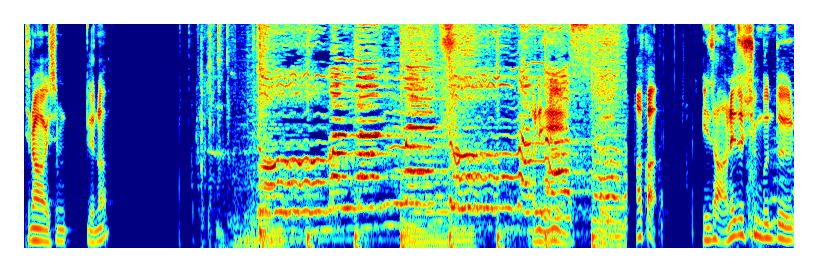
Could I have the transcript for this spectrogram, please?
지나가겠습니다. 아니, 아까 인사 안 해주신 분들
